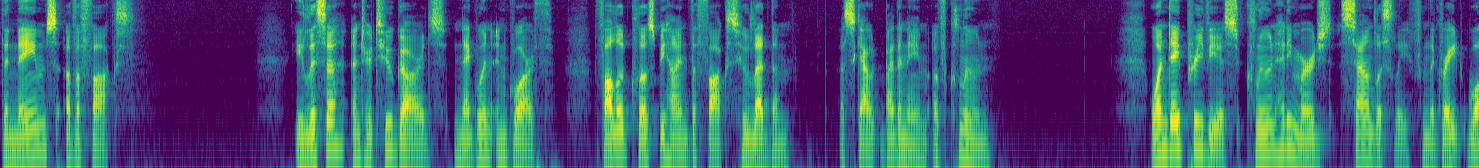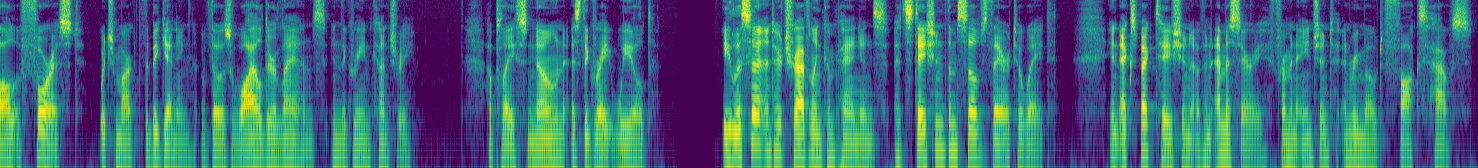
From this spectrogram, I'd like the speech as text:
The Names of a Fox Elissa and her two guards, Negwin and Gwarth, followed close behind the fox who led them, a scout by the name of Clune. One day previous, Clune had emerged soundlessly from the great wall of forest which marked the beginning of those wilder lands in the green country, a place known as the Great Weald. Elissa and her traveling companions had stationed themselves there to wait, in expectation of an emissary from an ancient and remote fox house,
